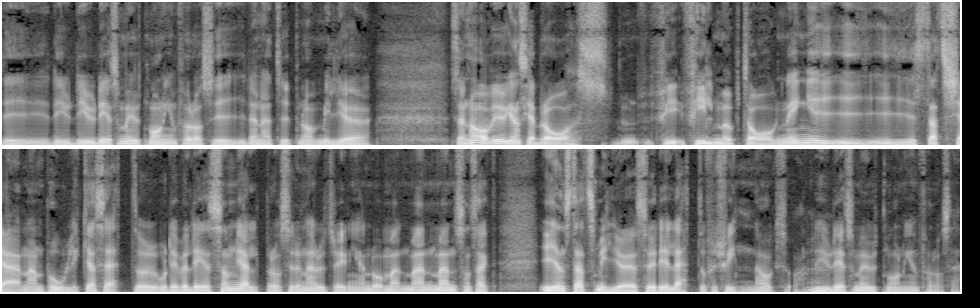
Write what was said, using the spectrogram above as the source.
I, det, är ju, det är ju det som är utmaningen för oss i, i den här typen av miljö. Sen har vi ju ganska bra fi filmupptagning i, i, i stadskärnan på olika sätt och, och, det är väl det som hjälper oss i den här utredningen då. Men, men, men som sagt, i en stadsmiljö så är det lätt att försvinna också. Det är ju mm. det som är utmaningen för oss här.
